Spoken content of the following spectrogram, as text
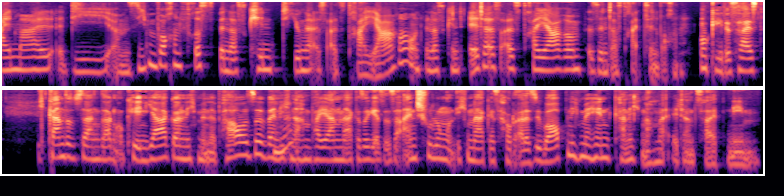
Einmal die ähm, sieben Wochen Frist, wenn das Kind jünger ist als drei Jahre. Und wenn das Kind älter ist als drei Jahre, sind das 13 Wochen. Okay, das heißt, ich kann sozusagen sagen, okay, ein Jahr gönne ich mir eine Pause. Wenn Mhm. ich nach ein paar Jahren merke, so jetzt ist Einschulung und ich merke, es haut alles überhaupt nicht mehr hin, kann ich nochmal Elternzeit nehmen.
